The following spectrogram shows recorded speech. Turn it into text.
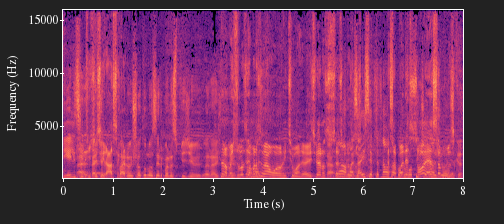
e eles se... Que desgraça, Vai cara. no show do Los Hermanos pedir Ana Júlia. Não, mas os Los Hermanos mas- não é um One Hit Wonder. Eles tiveram sucesso. Não, mas aí você. Não, Essa tá bom, banda eu vou é só pedir Ana essa Júlia. música.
